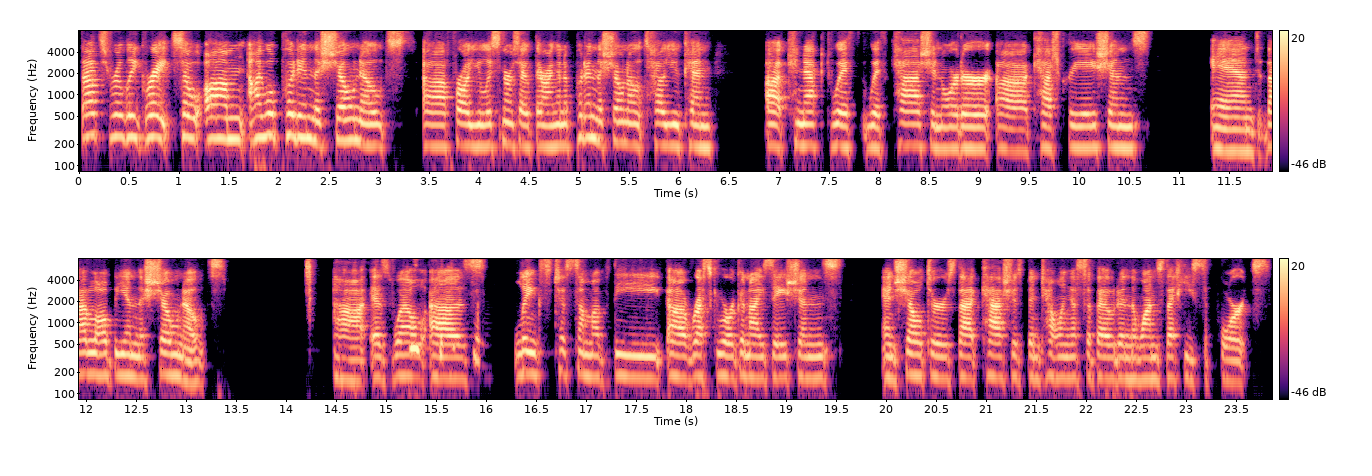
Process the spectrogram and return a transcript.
that's really great. So um I will put in the show notes uh for all you listeners out there. I'm going to put in the show notes how you can uh connect with with Cash and order uh Cash Creations and that'll all be in the show notes. Uh as well as links to some of the uh rescue organizations and shelters that Cash has been telling us about and the ones that he supports.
